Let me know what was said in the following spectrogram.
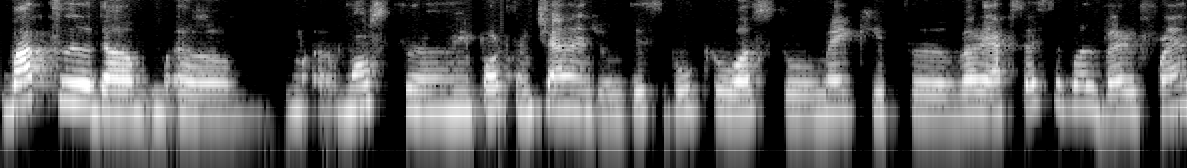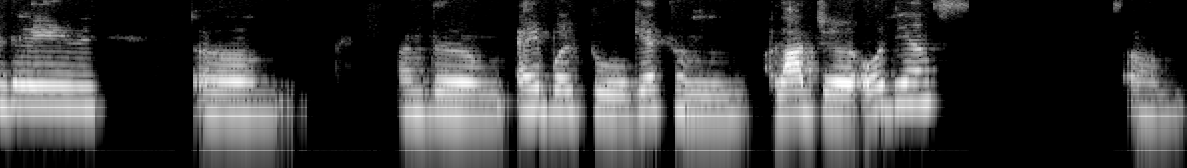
but uh, the uh, most uh, important challenge in this book was to make it very accessible, very friendly, um, and um, able to get a larger audience um,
